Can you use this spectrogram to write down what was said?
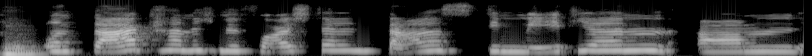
Mhm. Und da kann ich mir vorstellen, dass die Medien ähm,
